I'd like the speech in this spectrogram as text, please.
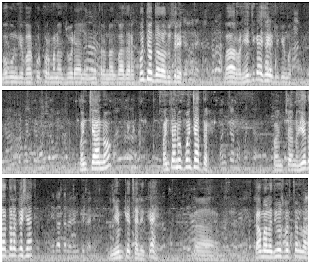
बघून घे भरपूर प्रमाणात जोड्या आल्या मित्रांनो आज बाजारात. कोणते होत दादा दुसरे? बरं बरं. ह्यांची काय सांगितली किंमत? पंच्याण्णव? पंच्याण्णव पंच्याहत्तर? पंच्याण्णव. हे दाताला कशात नेमके चालेत काय? बर कामाला दिवसभर चालणार.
